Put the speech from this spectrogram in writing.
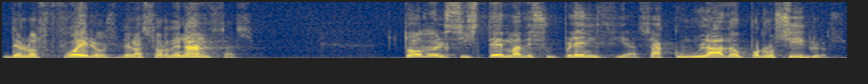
de los fueros, de las ordenanzas, todo el sistema de suplencias acumulado por los siglos.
